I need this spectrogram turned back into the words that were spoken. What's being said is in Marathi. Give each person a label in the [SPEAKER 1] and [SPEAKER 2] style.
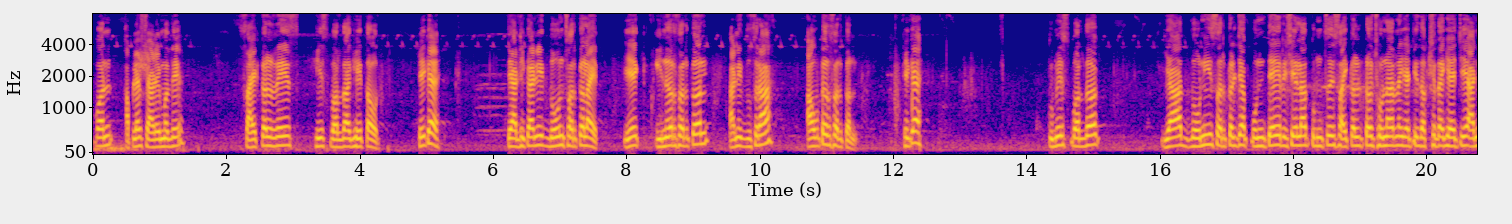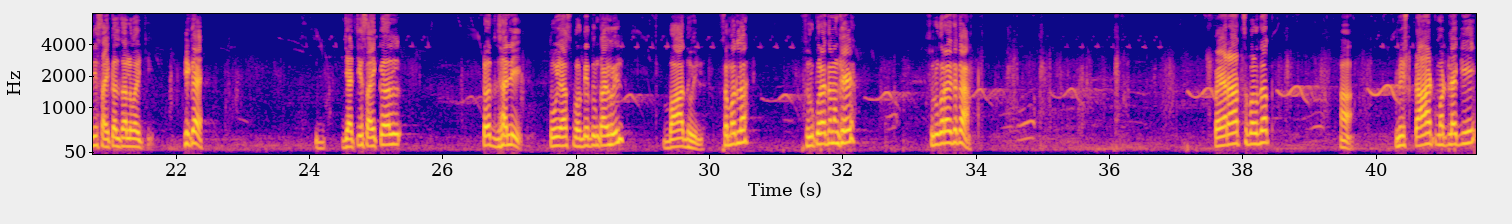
[SPEAKER 1] आपण आपल्या शाळेमध्ये सायकल रेस ही स्पर्धा घेत आहोत. ठीक आहे? त्या ठिकाणी दोन सर्कल आहेत. एक इनर सर्कल आणि दुसरा आउटर सर्कल ठीक आहे? तुम्ही स्पर्धक या दोन्ही सर्कलच्या कोणत्याही रेषेला तुमचं सायकल टच होणार नाही याची दक्षता घ्यायची आणि सायकल चालवायची. ठीक आहे? ज्याची सायकल टच झाली तो या स्पर्धेतून काय होईल? बाद होईल. समजलं? सुरू करायचं मग खेळ? सुरू करायचं का? तयार स्पर्धक? हां. मी स्टार्ट म्हटलं की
